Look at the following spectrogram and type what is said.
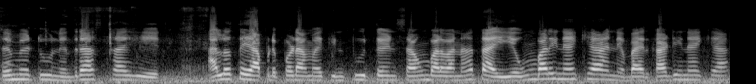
ટમેટું ને દ્રાસ ખાઈએ હાલો તે આપણે પડામાંથી તુર ત્રણ સા ઉંબાળવાના હતા, એ ઉંબાળી નાખ્યા અને બહાર કાઢી નાખ્યા.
